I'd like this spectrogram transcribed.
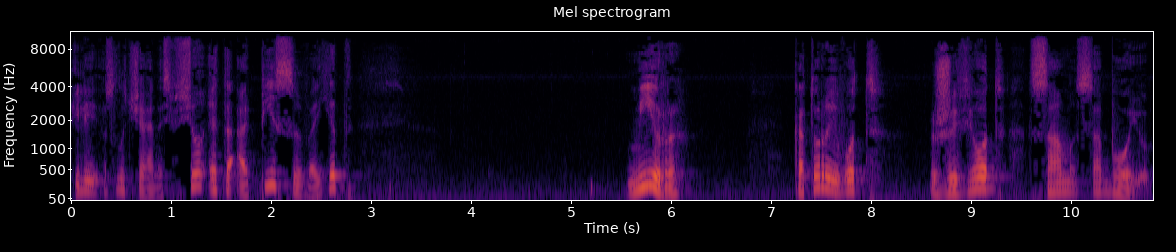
или случайность. Все это описывает мир, который вот живет сам собою.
